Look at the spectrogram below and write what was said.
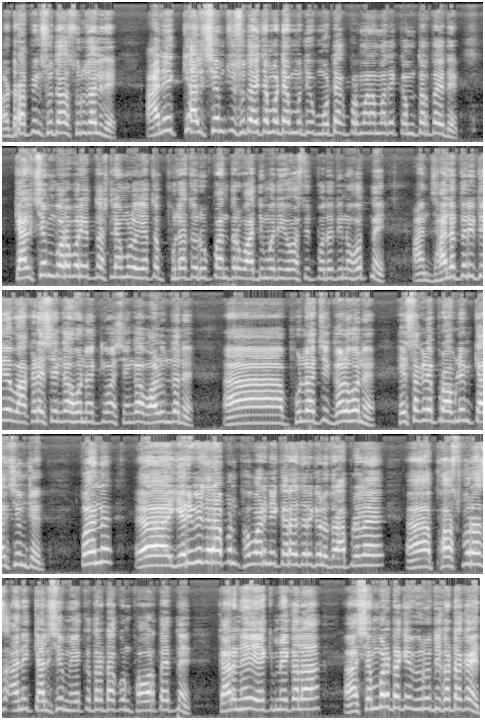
ड्रॉपिंग सुद्धा सुरू झालेलं आहे. आणि कॅल्शियमची सुद्धा याच्या मोठ्या मोठ्या प्रमाणामध्ये कमतरता येते. कॅल्शियम बरोबर येत नसल्यामुळे याचं फुलाचं रूपांतर वादीमध्ये व्यवस्थित पद्धतीनं होत नाही. आणि झालं तरी ते वाकड्या शेंगा होणं किंवा शेंगा वाळून जाणं फुलाची गळ होणं हे सगळे प्रॉब्लेम कॅल्शियमचे आहेत. पण एरवी जर आपण फवारणी करायला जर गेलो तर आपल्याला फॉस्फरस आणि कॅल्शियम एकत्र टाकून फवारता येत नाही. कारण हे एकमेकाला शंभर टक्के विरोधी घटक आहेत.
